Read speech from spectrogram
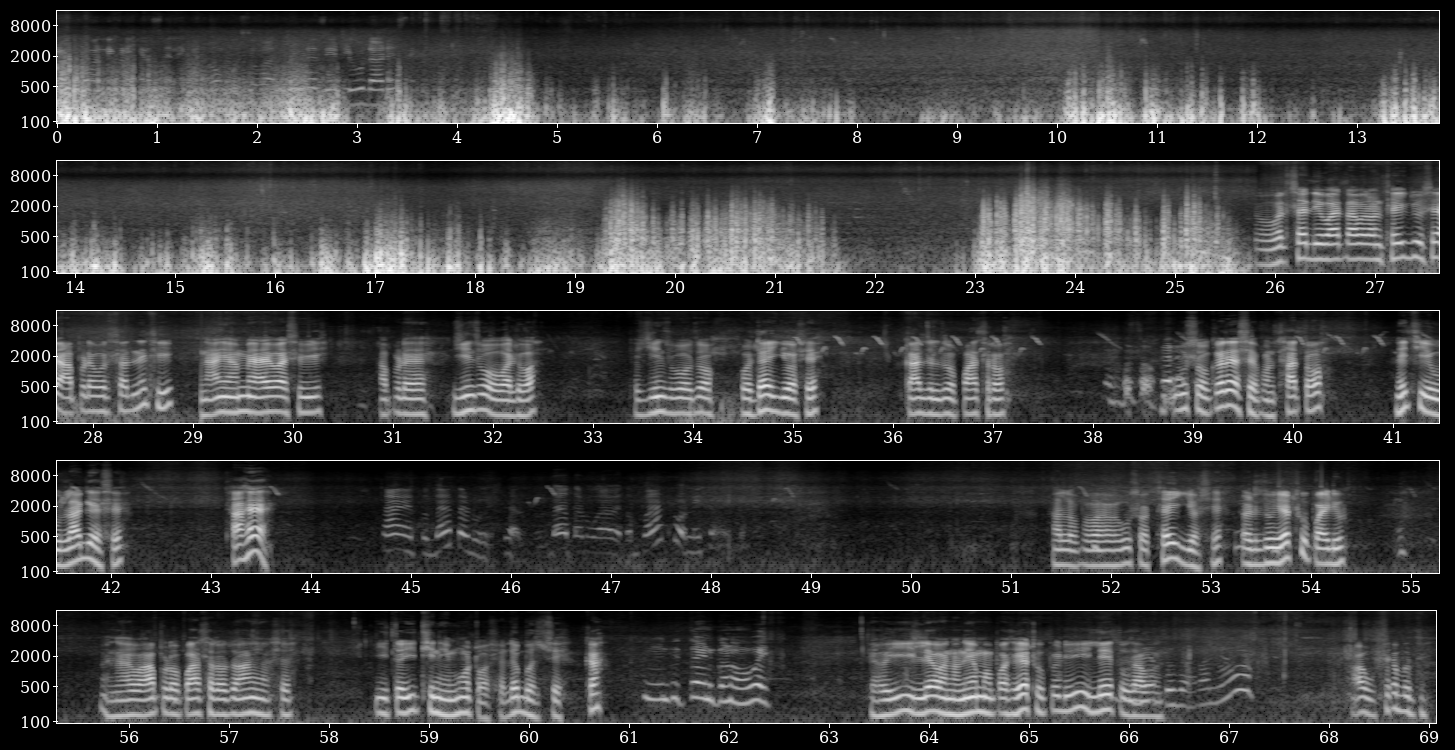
એટલો પવન નીકળી ગયો છે ને કે નો પૂછો વાત ઉડે છે એટલી ઉડાડે છે તો વરસાદી વાતાવરણ થઈ ગયું છે આપણે વરસાદ નથી. અને અહીંયા અમે આવ્યા છીએ આપણે ઝીંઝવો વાઢવા તો ઝીંઝવો જો વઢાઈ ગયો છે કાજલ જો પાથરો ઊંચો કરે. છે પણ થાતો નથી એવું લાગે છે. થાહે? હાલો ઊંચો થઈ ગયો છે અડધું હેઠું પાડ્યું. અને હવે આપણો પાથરો તો અહીંયા છે. એ તો ઈથી નહીં મોટો છે ડબલ છે. કા? ત્રણ ગણો હોય. હવે એ લેવાનો ને એમાં પાછું હેઠું પડ્યું એ લેતું જવાનું. આવવાનું આવું છે બધું.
